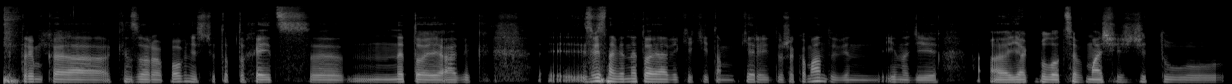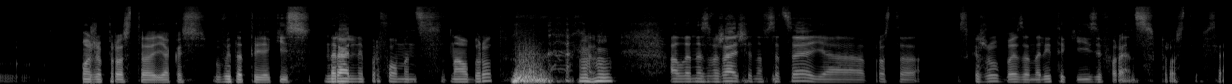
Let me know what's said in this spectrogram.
підтримка Кензора повністю, тобто Хейтс е, не той авік. Е, Звісно, він не той авік, який там керує дуже команду. Він іноді, як було це в матчі з G2, може просто якось видати якийсь нереальний перформанс наоборот. Але незважаючи на все це, я просто скажу без аналітики Easy for Ends. Просто і все.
